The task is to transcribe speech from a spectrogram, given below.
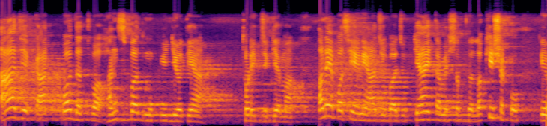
આ જે કાકપદ અથવા હંસપદ મૂકી દો ત્યાં, થોડીક જગ્યામાં. અને પછી એની આજુબાજુ ક્યાંય તમે શબ્દ લખી શકો, તે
